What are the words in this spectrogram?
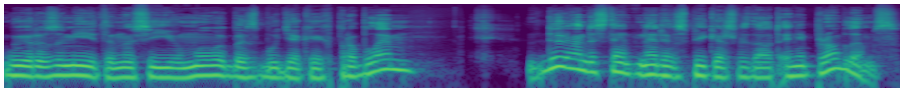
Ви розумієте носіїв мови без будь-яких проблем? Do you understand native speakers without any problems?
